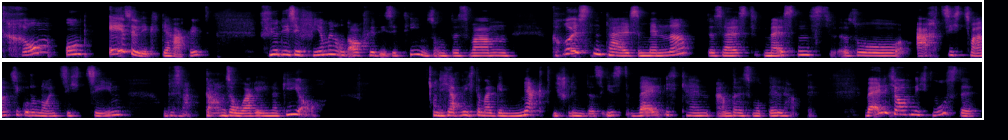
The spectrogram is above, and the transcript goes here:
krumm und eselig gehackelt für diese Firmen und auch für diese Teams. Und das waren größtenteils Männer, das heißt meistens so 80, 20 oder 90, 10. Und das war ganz eine arge Energie auch. Und ich habe nicht einmal gemerkt, wie schlimm das ist, weil ich kein anderes Modell hatte. Weil ich auch nicht wusste,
